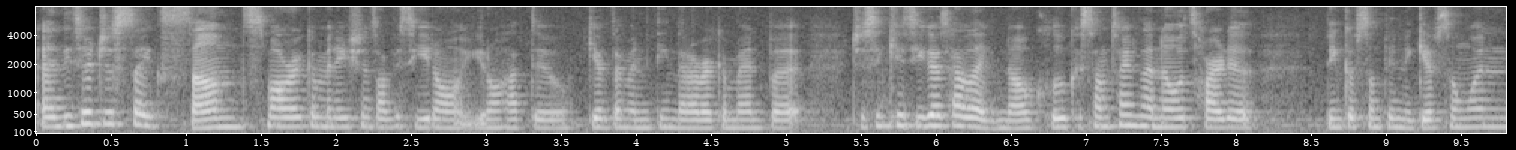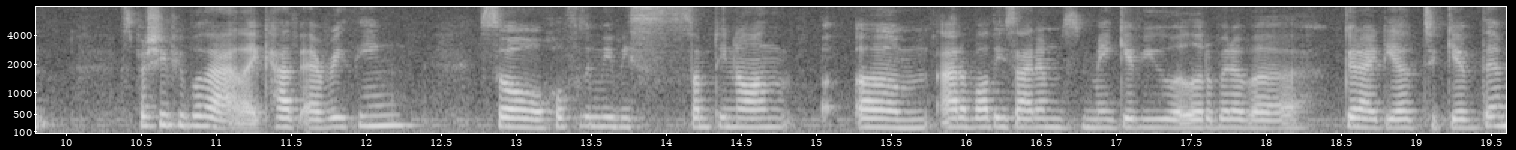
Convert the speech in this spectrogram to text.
And these are just like some small recommendations. Obviously, you don't you don't have to give them anything that I recommend, but just in case you guys have like no clue, because sometimes I know it's hard to think of something to give someone, especially people that like have everything. So hopefully, maybe something on um, out of all these items may give you a little bit of a good idea to give them.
